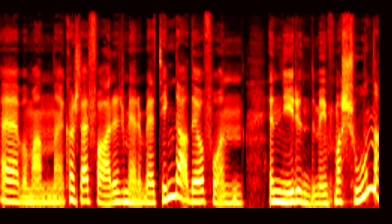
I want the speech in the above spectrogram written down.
eh, hvor man kanskje erfarer mer og mer ting, da, det å få en, en ny runde med informasjon da,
